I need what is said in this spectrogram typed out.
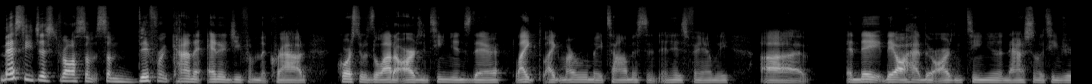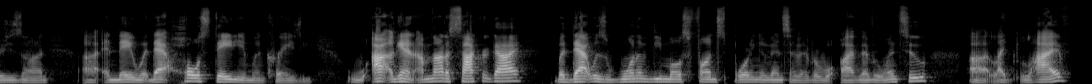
Messi just draws some some different kind of energy from the crowd. Of course, there was a lot of Argentinians there, like like my roommate Thomas and, and his family. Uh, and they they all had their Argentina national team jerseys on, uh, and they went that whole stadium went crazy. I, again, I'm not a soccer guy, but that was one of the most fun sporting events I've ever I've ever went to, uh, like live.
